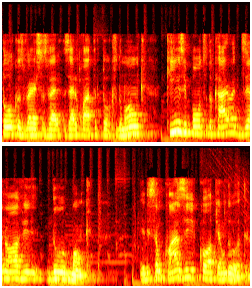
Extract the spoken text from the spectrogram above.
tocos versus 0,4 tocos do Monk, 15 pontos do Kyra, 19 do Monk. Eles são quase cópia um do outro.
